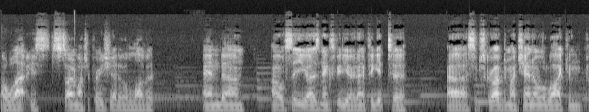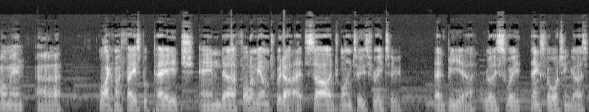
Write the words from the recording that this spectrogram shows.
all that is so much appreciated. I love it, and um, I will see you guys next video. Don't forget to uh, subscribe to my channel, like and comment like my Facebook page, and uh, follow me on Twitter at Sarge1232. That'd be uh, really sweet. Thanks for watching, guys.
